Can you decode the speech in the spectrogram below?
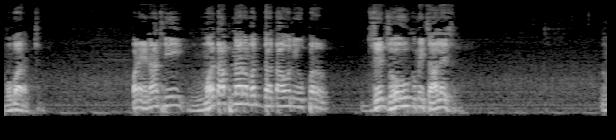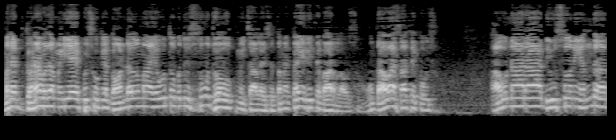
મુબારક છે. પણ એનાથી મત આપનારા મતદાતાઓની ઉપર જે જો હુકમી ચાલે છે મને ઘણા બધા મીડિયાએ પૂછ્યું કે ગોંડલમાં એવું તો બધું શું જો હુકમી ચાલે છે? તમે કઈ રીતે બહાર લાવશો હું દાવા સાથે કહું છું. આવનારા દિવસોની અંદર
